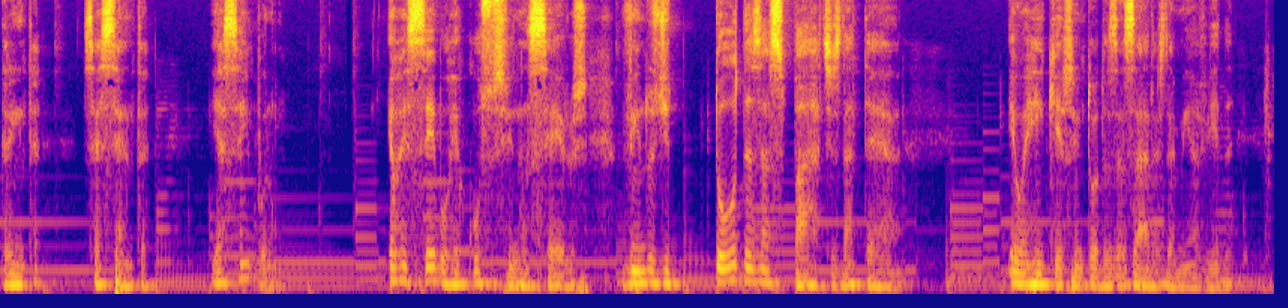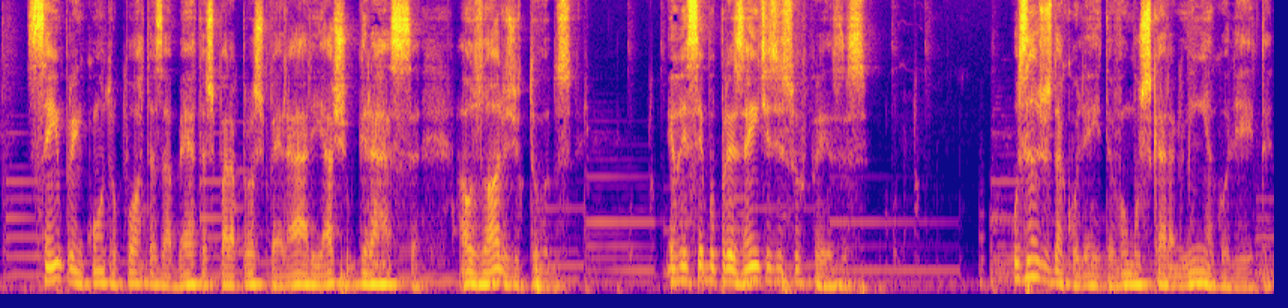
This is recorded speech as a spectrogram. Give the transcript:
30, 60 e a 100 por um. Eu recebo recursos financeiros vindos de todas as partes da terra. Eu enriqueço em todas as áreas da minha vida. Sempre encontro portas abertas para prosperar e acho graça aos olhos de todos. Eu recebo presentes e surpresas. Os anjos da colheita vão buscar a minha colheita,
